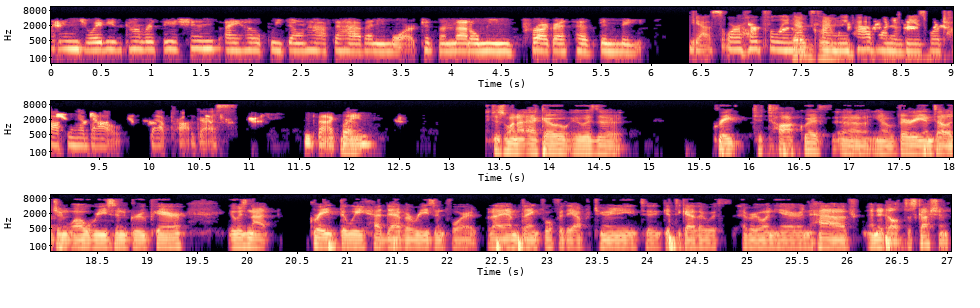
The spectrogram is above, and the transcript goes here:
I enjoy these conversations, I hope we don't have to have any more because then that'll mean progress has been made. Yes, or hopefully next time we have one of these, we're talking about that progress. Exactly. I just want to echo it was a great to talk with, uh, you know, very intelligent, well reasoned group here. It was not great that we had to have a reason for it, but I am thankful for the opportunity to get together with everyone here and have an adult discussion.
